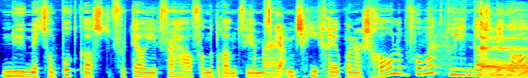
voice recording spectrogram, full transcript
nu met zo'n podcast vertel je het verhaal van de brandweer. Maar Ja. misschien ga je ook wel naar scholen bijvoorbeeld. Doe je dat soort dingen ook?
